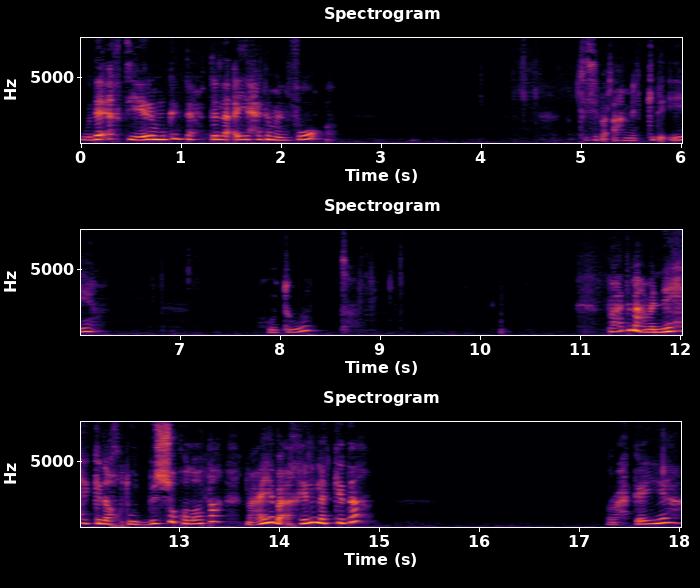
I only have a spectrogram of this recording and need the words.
وده اختياري ممكن تحط لها أي حاجة من فوق. ابتدي بقى أعمل كده إيه؟ خطوط. بعد ما عملناها كده خطوط بالشوكولاتة معايا بقى خلة كده. راح جاية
